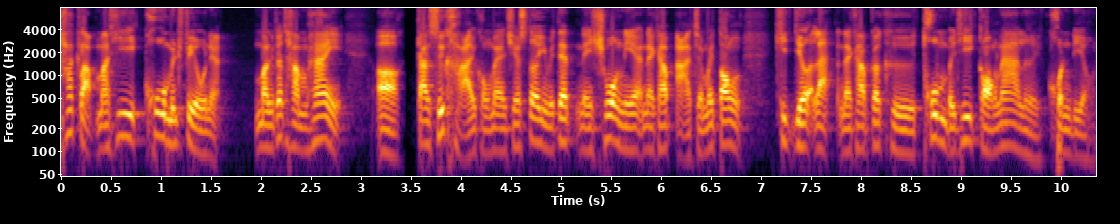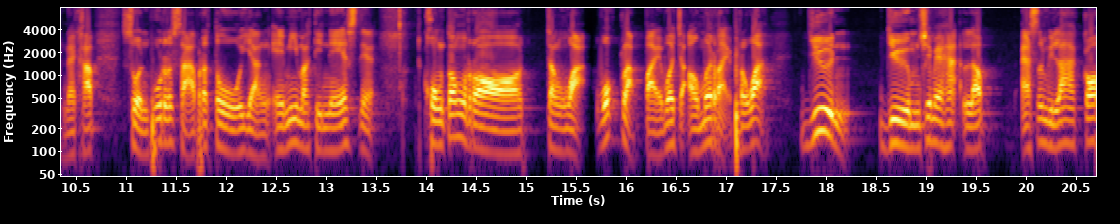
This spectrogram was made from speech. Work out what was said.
ถ้ากลับมาที่คู่มิดฟิลด์เนี่ยมันก็ทำให้เอ่อการซื้อขายของแมนเชสเตอร์ยูไนเต็ดในช่วงนี้นะครับอาจจะไม่ต้องคิดเยอะละนะครับก็คือทุ่มไปที่กองหน้าเลยคนเดียวนะครับส่วนผู้รักษาประตูอย่างเอมี่มาร์ติเนสเนี่ยคงต้องรอจังหวะวกกลับไปว่าจะเอาเมื่อไหร่ เพราะว่ายื่นยืมใช่ไหมฮะแล้ว แอสตันวิลล่าก็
